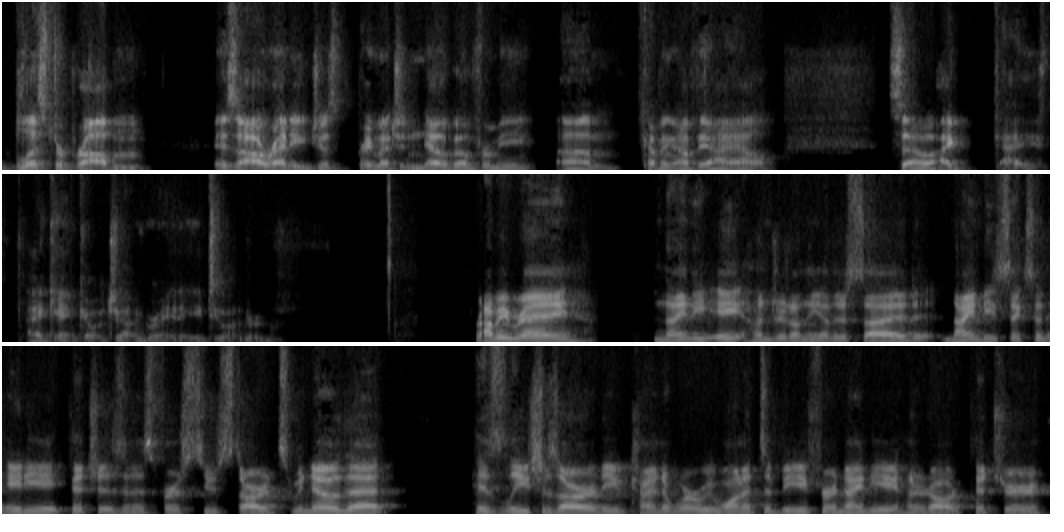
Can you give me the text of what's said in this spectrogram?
blister problem is already just pretty much a no go for me um, coming off the IL. So I, I, I can't go with Jon Gray at 8,200. Robbie Ray, 9,800 on the other side, 96 and 88 pitches in his first two starts. We know that his leash is already kind of where we want it to be for a $9,800 pitcher.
